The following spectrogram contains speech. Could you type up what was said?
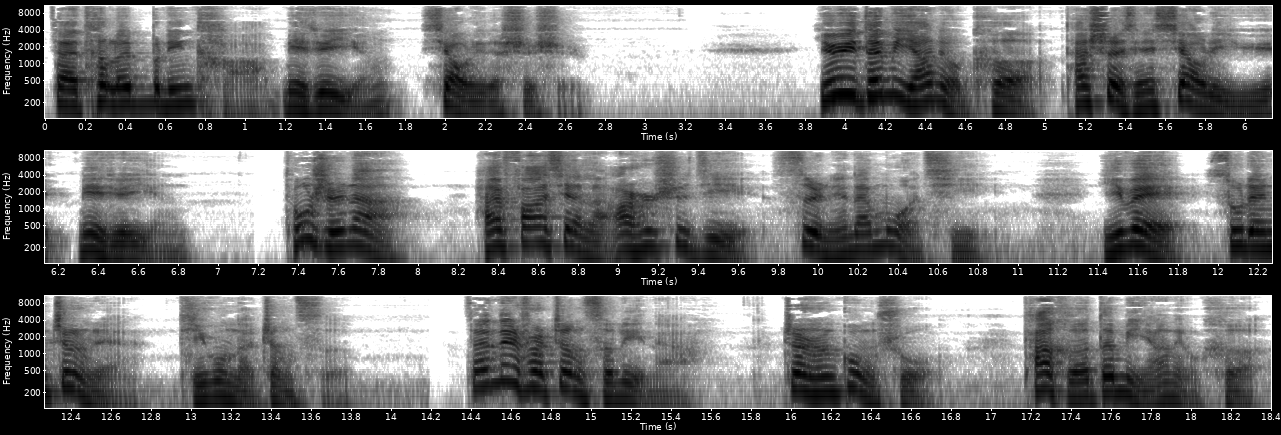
在特雷布林卡灭绝营效力的事实。由于德米扬纽克他涉嫌效力于灭绝营，同时呢还发现了二十世纪四十年代末期一位苏联证人提供的证词。在那份证词里呢，证人供述他和德米扬纽克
